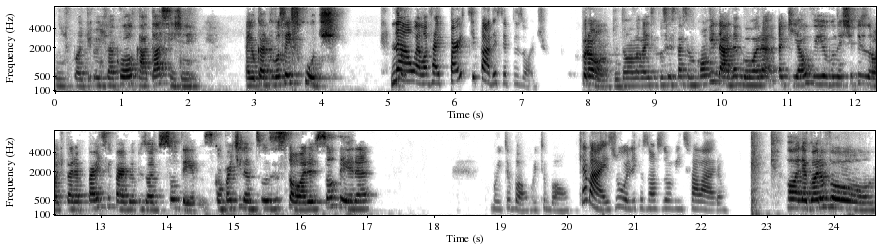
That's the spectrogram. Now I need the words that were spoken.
A gente, pode, a gente vai colocar, tá, Sidney? Aí eu quero que você escute. Não, ela vai participar desse episódio. Pronto, então ela vai, você está sendo convidada agora aqui ao vivo neste episódio para participar do episódio de solteiros, compartilhando suas histórias de solteira. Muito bom, muito bom. O que mais, Júlia, que os nossos ouvintes falaram? Olha, agora eu vou,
